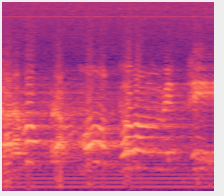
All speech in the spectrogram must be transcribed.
કર્મ બ્રહ્મોદ્ભવમ વિધિ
